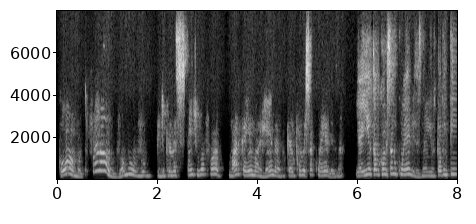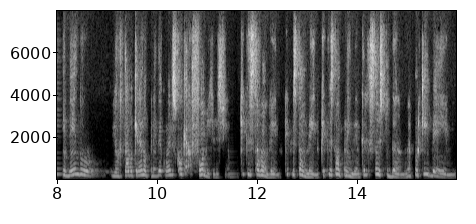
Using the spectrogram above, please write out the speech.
como? Eu falei, não, vamos vou pedir para minha assistente, vou falar, marca aí uma agenda, eu quero conversar com eles, né? E aí eu estava conversando com eles, né? E eu estava entendendo e eu estava querendo aprender com eles qual era a fome que eles tinham, o que, que eles estavam vendo, o que, que eles estão lendo, o que, que eles estão aprendendo, o que, que eles estão estudando, né? por que IBM,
